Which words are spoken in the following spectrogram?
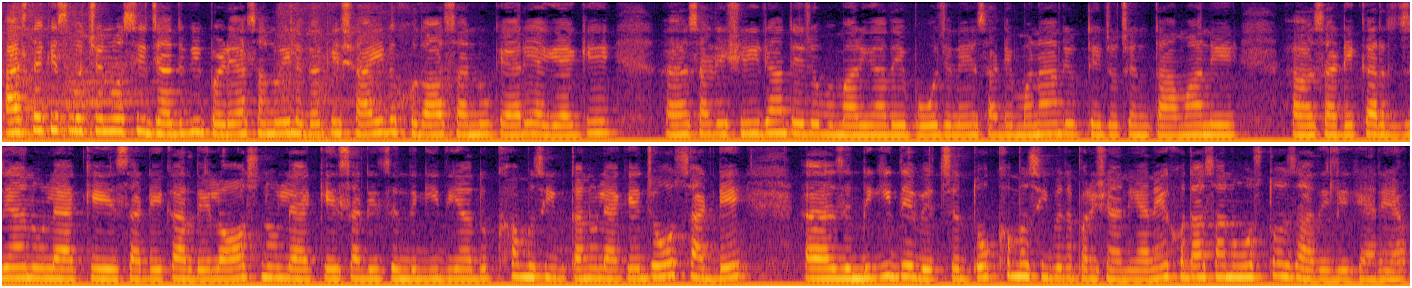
ਅੱਜ ਤੱਕ ਇਸ ਵਚਨ ਨੂੰ ਅਸੀਂ ਜਦ ਵੀ ਪੜਿਆ ਸਾਨੂੰ ਇਹ ਲੱਗਾ ਕਿ ਸ਼ਾਇਦ ਖੁਦਾ ਸਾਨੂੰ ਕਹਿ ਰਿਹਾ ਗਿਆ ਕਿ ਸਾਡੇ ਸ਼ਰੀਰਾਂ ਤੇ ਜੋ ਬਿਮਾਰੀਆਂ ਦੇ ਬੋਝ ਨੇ, ਸਾਡੇ ਮਨਾਂ ਦੇ ਉੱਤੇ ਜੋ ਚਿੰਤਾਵਾਂ ਨੇ ਸਾਡੇ ਕਰਜ਼ਿਆਂ ਨੂੰ ਲੈ ਕੇ, ਸਾਡੇ ਘਰ ਦੇ ਲਾਸ ਨੂੰ ਲੈ ਕੇ, ਸਾਡੀ ਜ਼ਿੰਦਗੀ ਦੀਆਂ ਦੁੱਖਾਂ, ਮੁਸੀਬਤਾਂ ਨੂੰ ਲੈ ਕੇ ਜੋ ਸਾਡੇ ਜ਼ਿੰਦਗੀ ਦੇ ਵਿੱਚ ਦੁੱਖ, ਮੁਸੀਬਤ, ਪਰੇਸ਼ਾਨੀਆਂ ਨੇ, ਖੁਦਾ ਸਾਨੂੰ ਉਸ ਤੋਂ ਆਜ਼ਾਦੀ ਲਈ ਕਹਿ ਰਿਹਾ।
